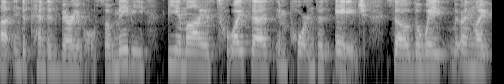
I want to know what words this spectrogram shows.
uh, independent variables. So maybe BMI is twice as important as age. So the weight and like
